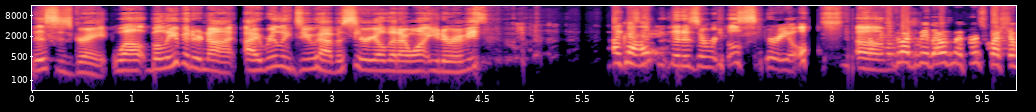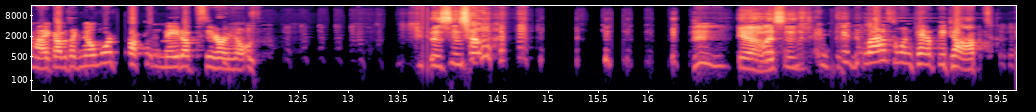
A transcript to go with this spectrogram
this is great. Well, believe it or not, I really do have a cereal that I want you to review. Okay. that is a real cereal. I was Um, about to be, that was my first question, Mike. I was like, No more fucking made up cereal. this is. Yeah, this is. The last one can't be topped.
